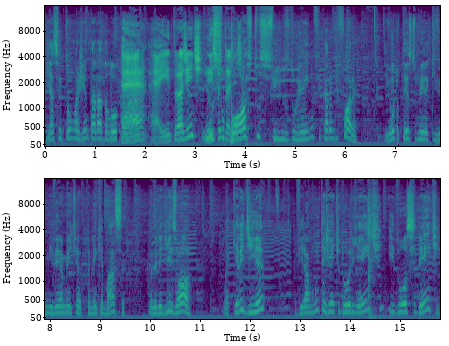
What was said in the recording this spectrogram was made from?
E assentou uma gentarada louca lá. É, aí entrou a gente. E os Nisso gente. supostos filhos do reino ficaram de fora. Tem outro texto que me vem à mente também que é massa, quando ele diz, ó, naquele dia virá muita gente do Oriente e do Ocidente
